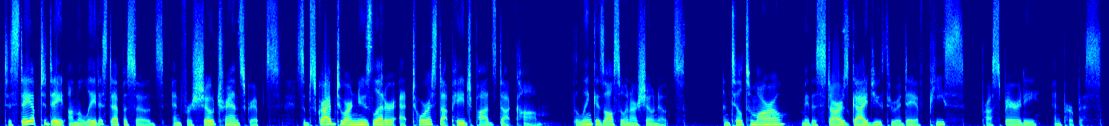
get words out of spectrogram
To stay up to date on the latest episodes and for show transcripts, subscribe to our newsletter at taurus.pagepods.com. The link is also in our show notes. Until tomorrow, may the stars guide you through a day of peace, prosperity, and purpose.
